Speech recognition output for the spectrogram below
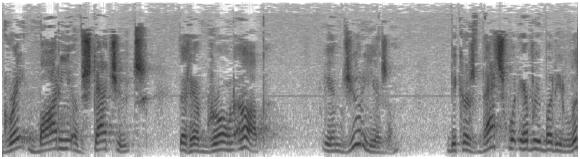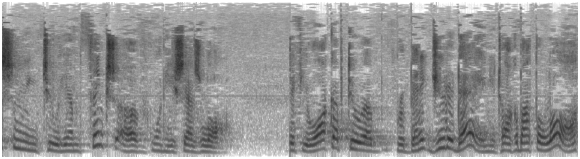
great body of statutes that have grown up in Judaism because that's what everybody listening to him thinks of when he says law. If you walk up to a rabbinic Jew today and you talk about the law,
